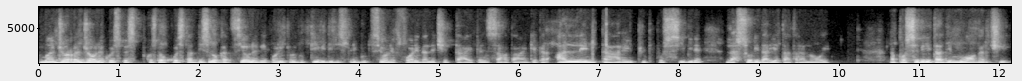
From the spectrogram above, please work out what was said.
maggior ragione questo, questo, questa dislocazione dei poli produttivi di distribuzione fuori dalle città è pensata anche per allentare il più possibile la solidarietà tra noi, la possibilità di muoverci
